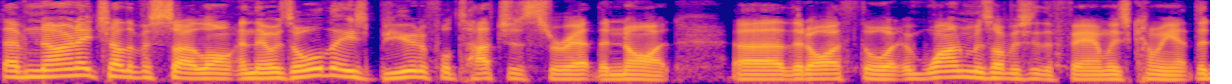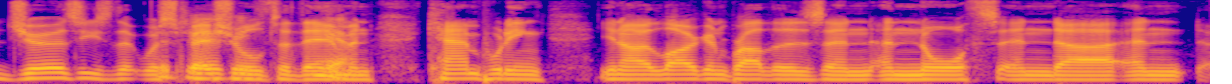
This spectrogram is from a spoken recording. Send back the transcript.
they've known each other for so long, and there was all these beautiful touches throughout the night uh, that I thought. And one was obviously the families coming out, the jerseys that were The special jerseys, to them, yeah. and Cam putting you know Logan Brothers and and Norths and uh, and uh,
